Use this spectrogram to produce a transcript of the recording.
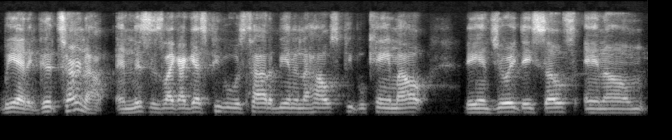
we had a good turnout. And this is like, I guess people was tired of being in the house. People came out, they enjoyed themselves. And um,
